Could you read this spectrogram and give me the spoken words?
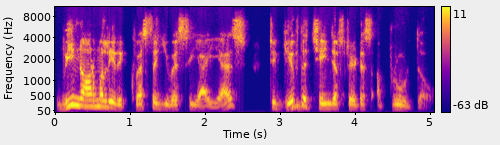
We normally request the uscis to give the change of status approved though.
